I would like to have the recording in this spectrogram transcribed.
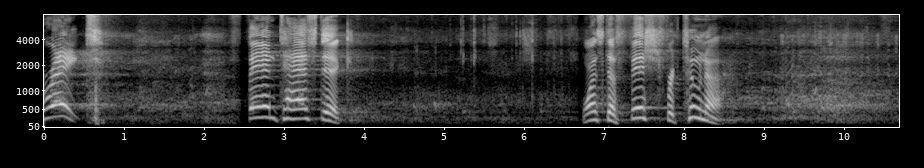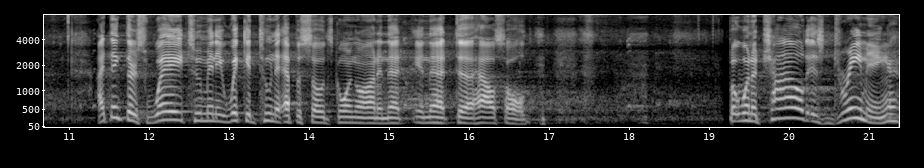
Great. Fantastic. Wants to fish for tuna. I think there's way too many wicked tuna episodes going on in that, in that uh, household. but when a child is dreaming,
